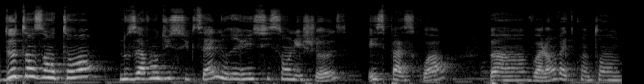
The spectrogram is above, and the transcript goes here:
De temps en temps, nous avons du succès, nous réussissons les choses. Et il se passe quoi? Ben voilà, on va être content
